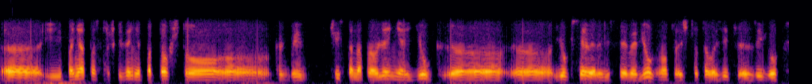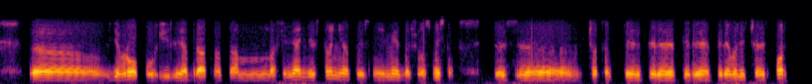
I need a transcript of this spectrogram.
Э, и понятно с точки зрения потов, что, как бы, чисто направление юг, э, э, юг-север или север-юг, ну, то есть что-то возить через Ригу э, в Европу или обратно там на Финляндию, Эстонию, то есть не имеет большого смысла. То есть э, что-то пере, пере, пере, перевалить через порт,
